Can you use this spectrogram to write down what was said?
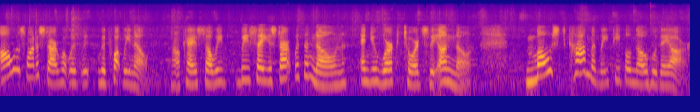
always want to start with, with, with what we know. Okay, so we, we say you start with the known and you work towards the unknown. Most commonly, people know who they are.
